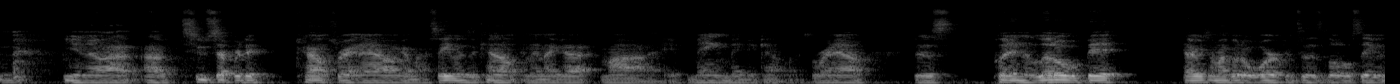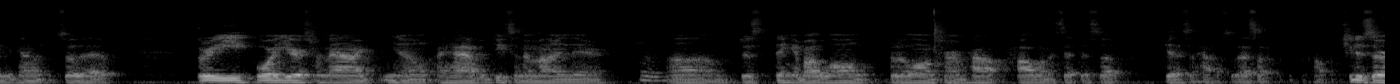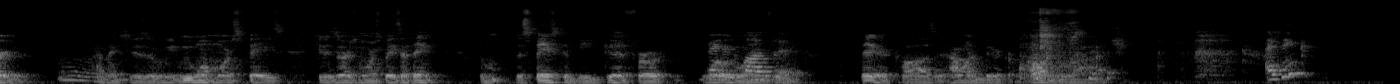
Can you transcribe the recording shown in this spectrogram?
you know, I, I have two separate accounts right now. I got my savings account, and then I got my main bank account. So right now, just putting a little bit every time I go to work into this little savings account, so that three, four years from now, you know, I have a decent amount in there. Mhm. Um, just thinking about long for the long term, how how I want to set this up, get us a house. So that's how, how she deserves it. I think she deserves. We, we want more space. She deserves more space. I think the, the space could be good for what Bigger we want to do. closet. Bigger closet. I want a bigger. I want a garage. I think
